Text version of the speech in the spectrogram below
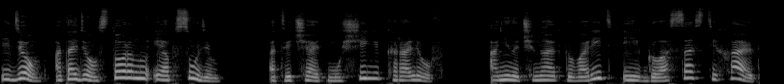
«Идем, отойдем в сторону и обсудим», – отвечает мужчине Королев. Они начинают говорить, и их голоса стихают,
